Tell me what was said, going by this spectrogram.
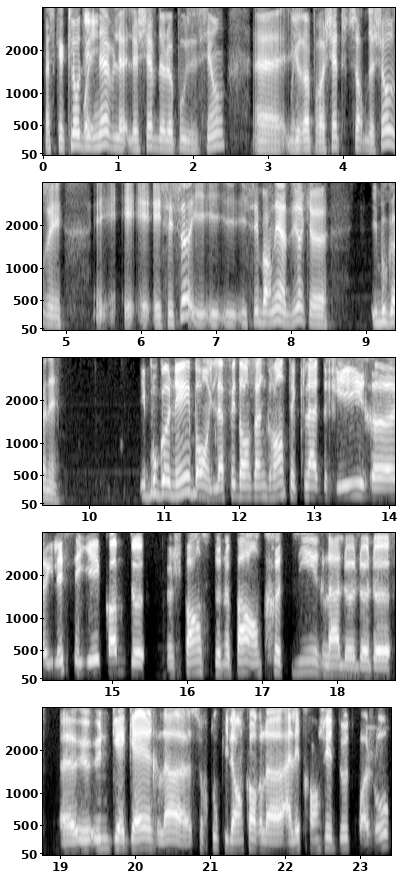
parce que Claude Oui. Villeneuve, le, le chef de l'opposition, euh, lui reprochait toutes sortes de choses et, et, et- c'est ça, il, il- il s'est borné à dire que il bougonnait. Il bougonnait, bon, il l'a fait dans un grand éclat de rire, euh, il essayait comme de je pense de ne pas entretenir là le, le, le euh, une guéguerre là, surtout qu'il est encore là, à l'étranger deux trois jours.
